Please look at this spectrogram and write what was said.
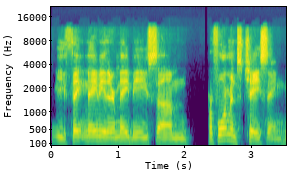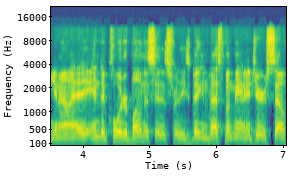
you think maybe there may be some performance chasing, you know, end of quarter bonuses for these big investment managers. So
